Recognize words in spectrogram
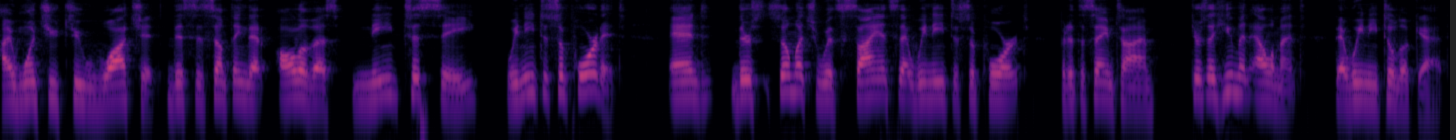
I want you to watch it. This is something that all of us need to see. We need to support it. And there's so much with science that we need to support, but at the same time, there's a human element that we need to look at.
